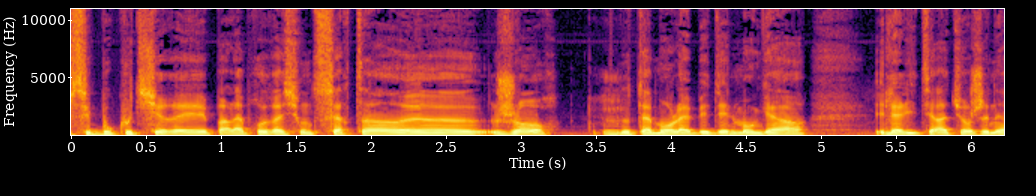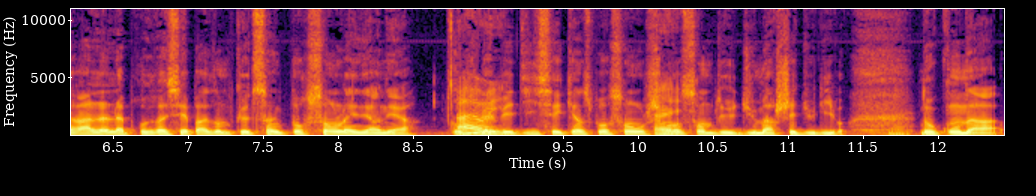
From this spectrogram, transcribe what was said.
c'est beaucoup tiré par la progression de certains genres, mm. notamment la BD, le manga. Et la littérature générale, elle a progressé par exemple que de 5% l'année dernière. Comme ah vous l'avez dit, c'est 15% sur l'ensemble du, marché du livre. Donc on a,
